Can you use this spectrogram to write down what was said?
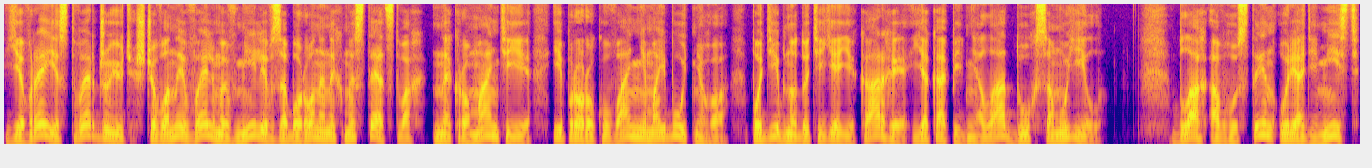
Євреї стверджують, що вони вельми вмілі в заборонених мистецтвах, некромантії і пророкуванні майбутнього, подібно до тієї карги, яка підняла дух Самуїл. Благ Августин у ряді місць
